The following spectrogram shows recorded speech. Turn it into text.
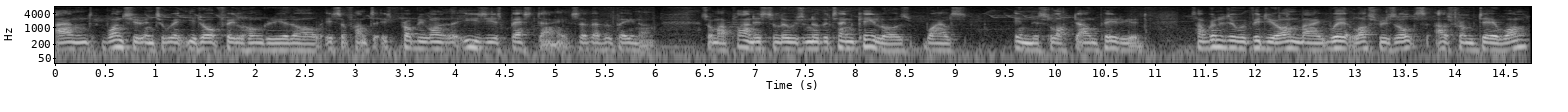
and once you're into it you don't feel hungry at all. It's a fant it's probably one of the easiest best diets I've ever been on so my plan is to lose another 10 kilos whilst in this lockdown period so I'm going to do a video on my weight loss results as from day one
